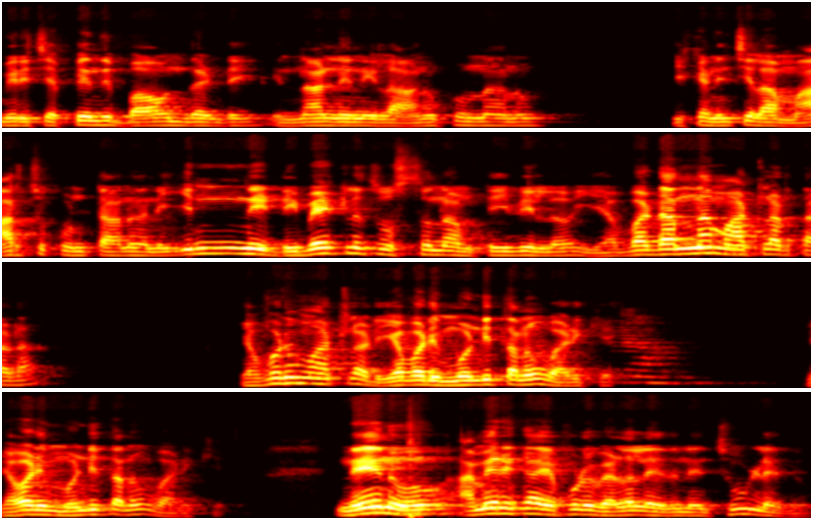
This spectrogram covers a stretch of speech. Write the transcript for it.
మీరు చెప్పింది బాగుందండి. ఇన్నాళ్ళు నేను ఇలా అనుకున్నాను. ఇక నుంచి ఇలా మార్చుకుంటాను అని ఇన్ని డిబేట్లు చూస్తున్నాం టీవీలో ఎవడన్నా మాట్లాడతాడా? ఎవడు మాట్లాడు? ఎవడి మొండితనం వాడికే. ఎవడి మొండితనం వాడికే. నేను అమెరికా ఎప్పుడు వెళ్ళలేదు నేను చూడలేదు.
